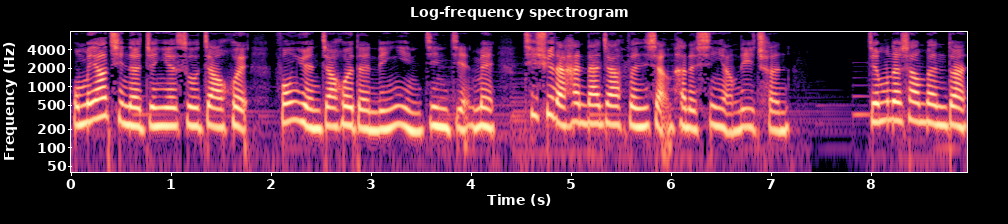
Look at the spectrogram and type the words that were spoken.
我们邀请了真耶稣教会丰源教会的林颖静姐妹，继续来和大家分享她的信仰历程。节目的上半段，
